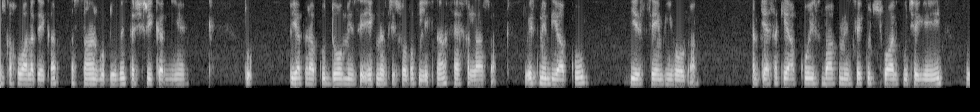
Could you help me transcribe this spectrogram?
उसका हवाला देकर आसान उर्दू में तशरी करनी है। तो या फिर आपको दो में से एक नसरी सबक लिखना है खलासा। तो इसमें भी आपको ये सेम ही होगा। अब जैसा कि आपको इस बाग में से कुछ सवाल पूछे गए हैं तो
